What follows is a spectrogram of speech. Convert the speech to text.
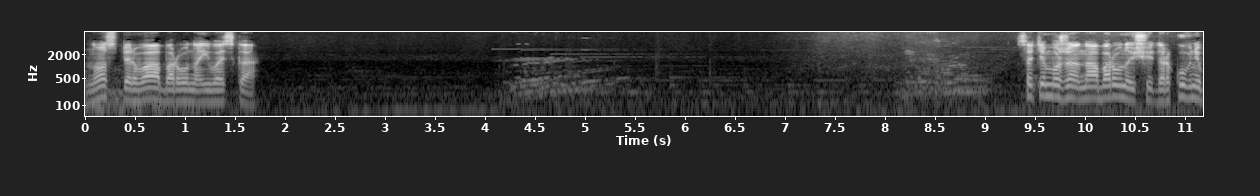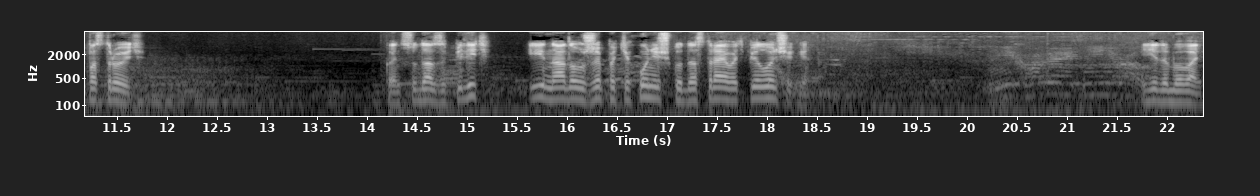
Но сперва оборона и войска. С этим можно на оборону еще и дарковню построить. Конь сюда запилить. И надо уже потихонечку достраивать пилончики. Иди добывай.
